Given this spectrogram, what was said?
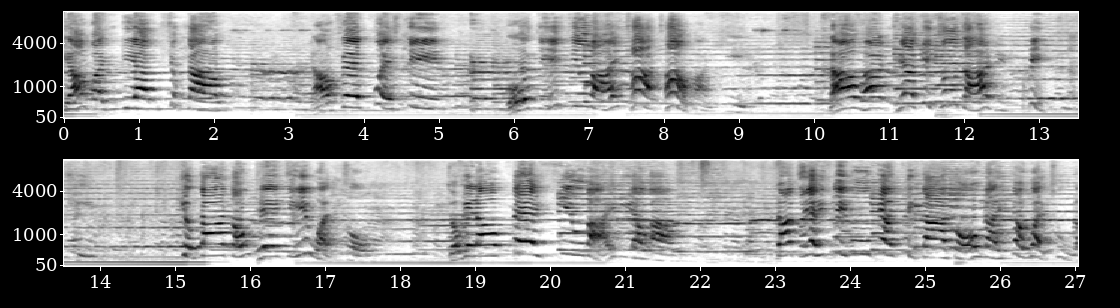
你自命万强足高。老辈过世，无钱收买草草万事，老汉听见出杂日必事，叫家中提钱还数，将个老辈收买了后，哪知影迄对母囝对家中来到我厝内，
